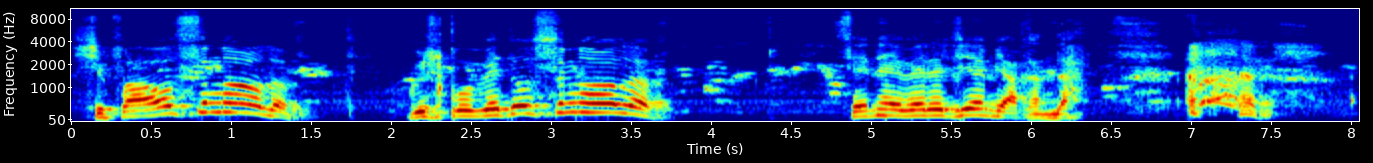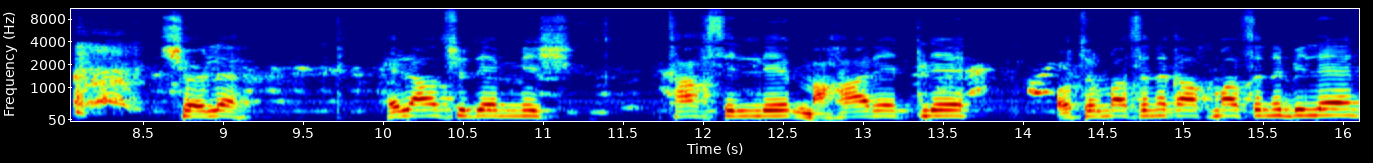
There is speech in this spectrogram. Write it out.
Şifa olsun oğlum. Güç kuvvet olsun oğlum. Seni vereceğim yakında. Şöyle helal süt emmiş, tahsilli, maharetli, oturmasını kalkmasını bilen,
